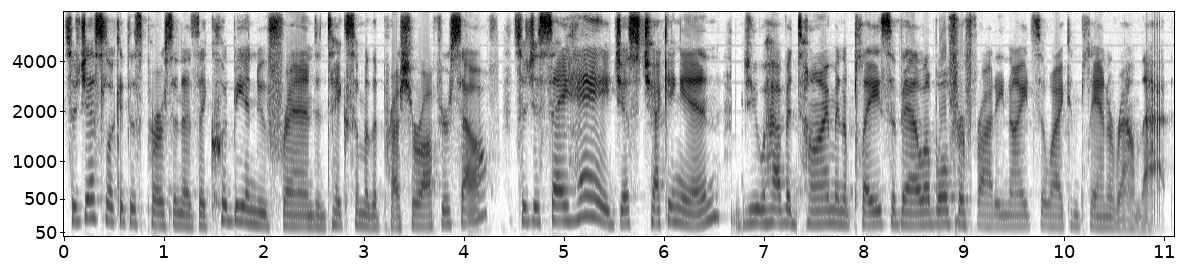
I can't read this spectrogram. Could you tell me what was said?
So, just look at this person as they could be a new friend and take some of the pressure off yourself. So, just say, hey, just checking in. Do you have a time and a place available for Friday night so I can plan around that?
